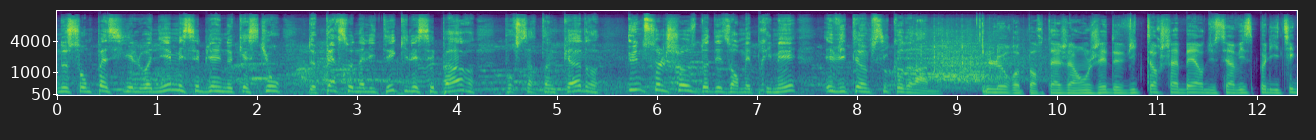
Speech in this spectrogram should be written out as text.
ne sont pas si éloignées, mais c'est bien une question de personnalité qui les sépare. Pour certains une seule chose doit désormais primer, éviter un psychodrame. Le reportage à Angers de Victor Chabert du service politique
